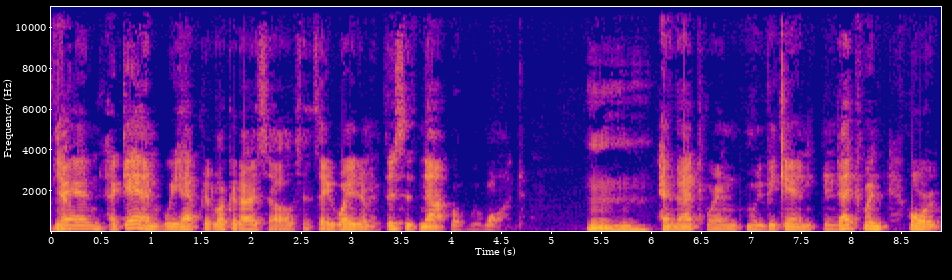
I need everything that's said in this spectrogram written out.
Yeah. Then again, we have to look at ourselves and say, "Wait a minute, this is not what we want." Mm-hmm. And that's when we begin. And that's when, or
